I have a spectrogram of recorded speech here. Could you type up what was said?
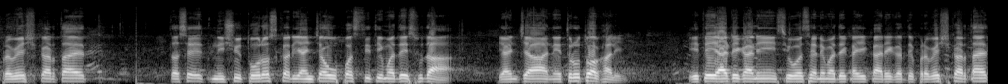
प्रवेश करतायत. तसेच निशू तोरसकर यांच्या उपस्थितीमध्ये सुद्धा यांच्या नेतृत्वाखाली इथे या ठिकाणी शिवसेनेमध्ये काही कार्यकर्ते प्रवेश करतायत.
